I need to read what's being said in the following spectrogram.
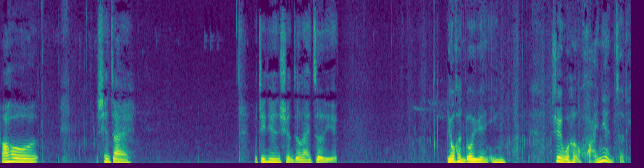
然后现在。我今天选择来这里，有很多原因，所以我很怀念这里，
